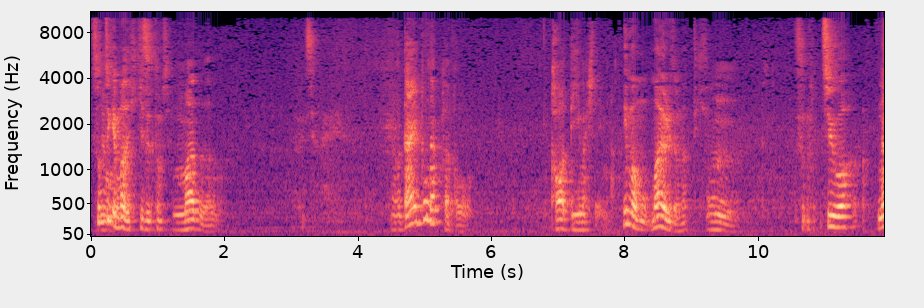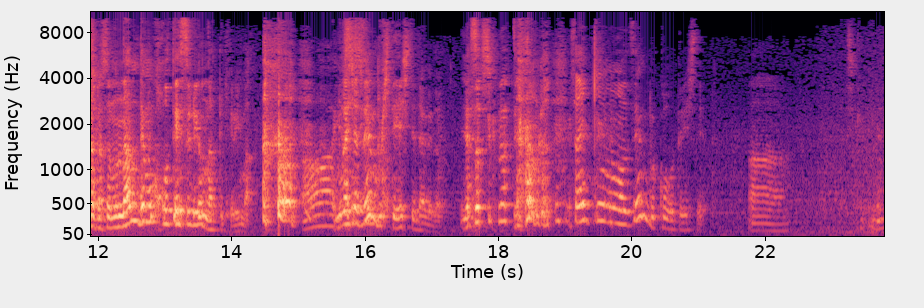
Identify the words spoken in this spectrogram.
その時はまだ引きずってました。まだなんかだいぶなんかこう変わってきました今。もう前よりとなってきて今うん中和なんかその何でも肯定するようになってきてる今。あ昔は全部否定してたけど。優しくなってなんか最近もう全部肯定してああ確かにね。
